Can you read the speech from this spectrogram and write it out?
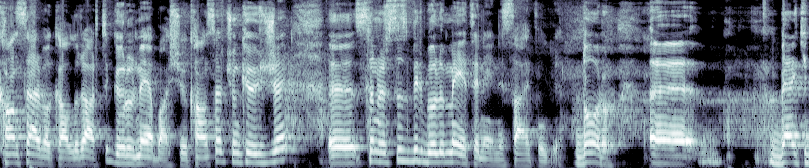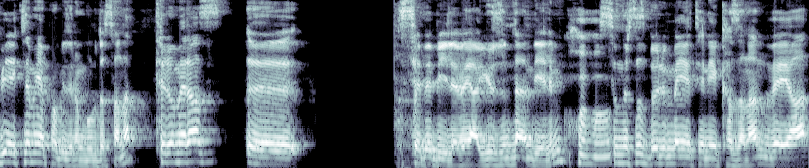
kanser vakaları artık görülmeye başlıyor. Kanser çünkü hücre e, sınırsız bir bölünme yeteneğine sahip oluyor. Doğru. Ee, belki bir ekleme yapabilirim burada sana. Telomeraz e, sebebiyle veya yüzünden diyelim sınırsız bölünme yeteneği kazanan veya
